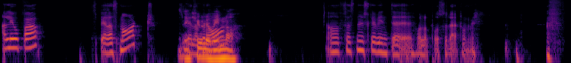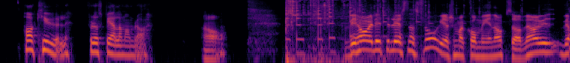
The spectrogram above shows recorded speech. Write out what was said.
allihopa. Spela smart. Det är Spela kul bra. att vinna. Ja, fast nu ska vi inte hålla på så där Tommy. Ha kul, för då spelar man bra. Ja. Vi har ju lite lyssnarsfrågor som har kommit in också. Vi har ju, vi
